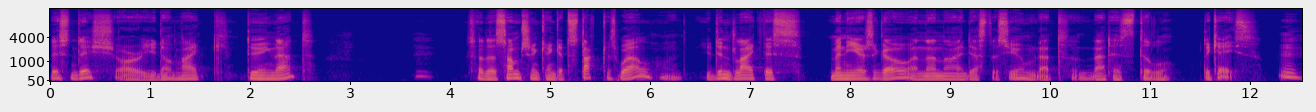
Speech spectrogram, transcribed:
this dish or you don't like doing that? Mm. So the assumption can get stuck as well. You didn't like this many years ago, and then I just assume that that is still the case. Mm.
